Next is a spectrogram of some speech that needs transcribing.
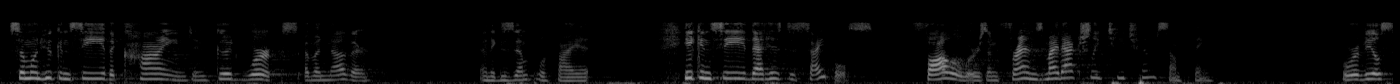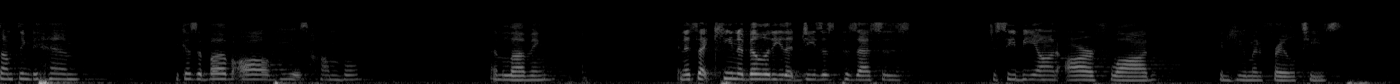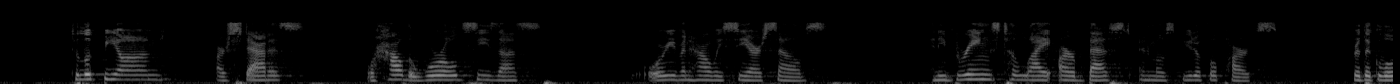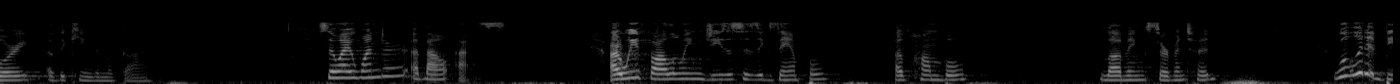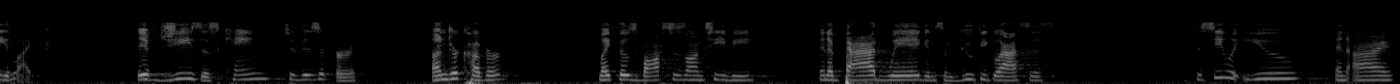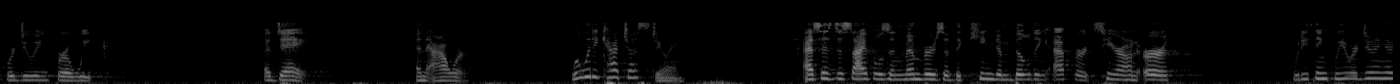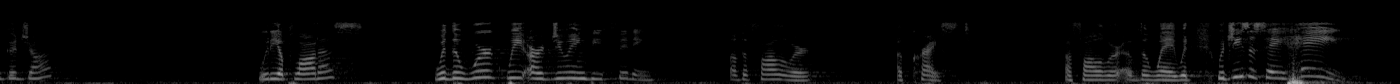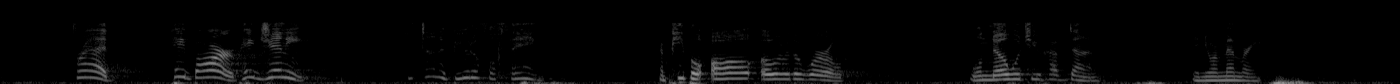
Someone who can see the kind and good works of another and exemplify it. He can see that his disciples, followers, and friends might actually teach him something or reveal something to him because above all, he is humble and loving And it's that keen ability that Jesus possesses to see beyond our flawed and human frailties, to look beyond our status or how the world sees us or even how we see ourselves. And He brings to light our best and most beautiful parts for the glory of the kingdom of God. So I wonder about us. Are we following Jesus' example of humble, loving servanthood? What would it be like if Jesus came to visit earth undercover, like those bosses on TV, in a bad wig and some goofy glasses, to see what you and I were doing for a week, a day, an hour? what would he catch us doing? As his disciples and members of the kingdom building efforts here on earth, would he think we were doing a good job? Would he applaud us? Would the work we are doing be fitting of the follower of Christ, a follower of the way? Would, would Jesus say, Hey, Fred, hey, Barb, hey, Jenny, you've done a beautiful thing? And people all over the world will know what you have done in your memory.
